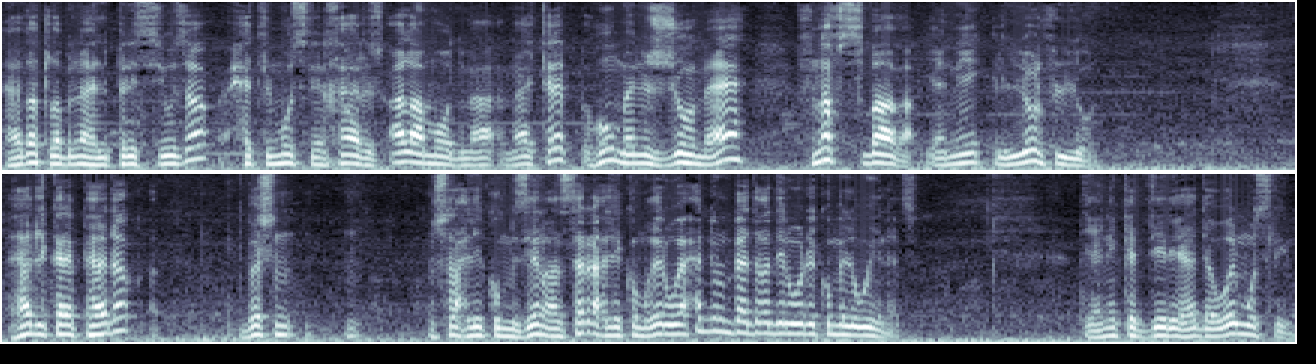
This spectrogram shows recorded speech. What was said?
هذا طلبناه البريسيوزا حيت الموسلين خارج على مود مع مع الكريب هما نجوه معاه في نفس الصباغة يعني اللون في اللون. هذا الكريب هذا باش نشرح لكم مزيان غنسرح لكم غير واحد ومن بعد غادي نوريكم اللوينات. يعني كديري هذا هو الموسلين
